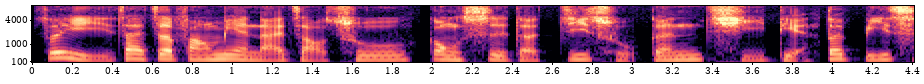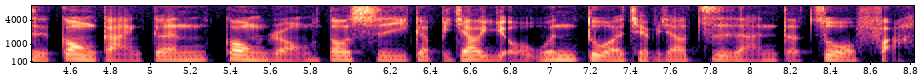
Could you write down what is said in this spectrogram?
所以在这方面来找出共识的基础跟起点，对彼此共感跟共融都是一个比较有温度而且比较自然的做法。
